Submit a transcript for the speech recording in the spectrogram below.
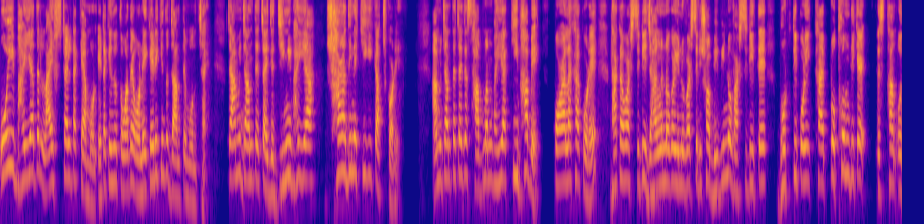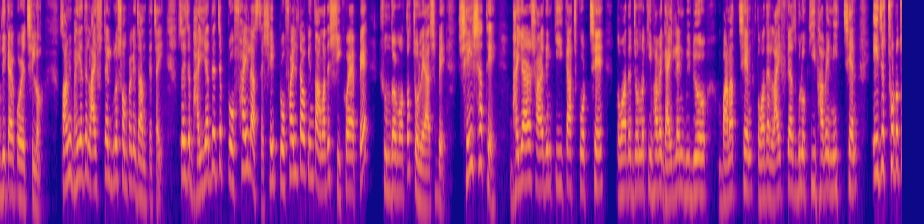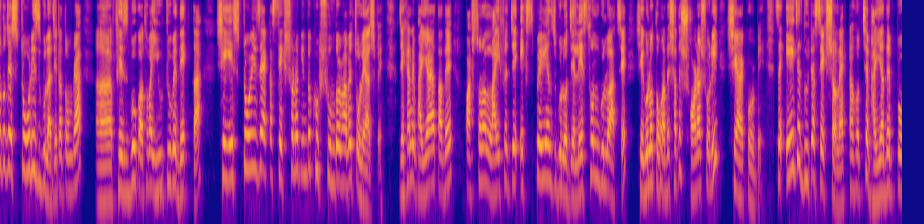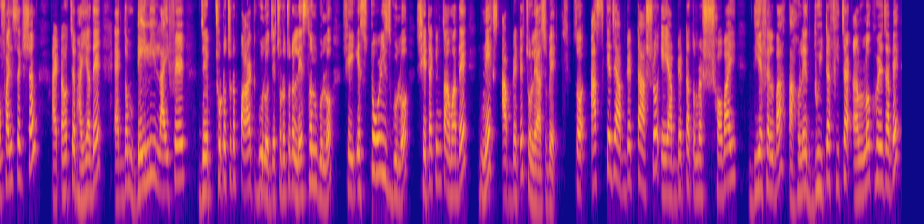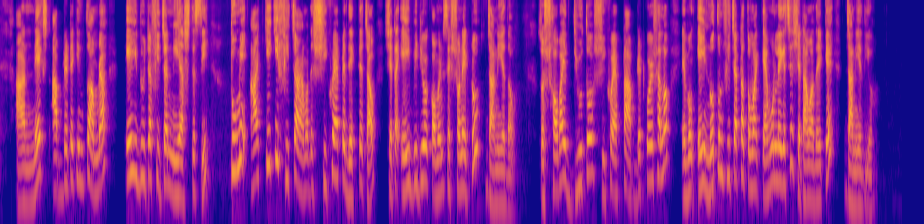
ওই ভাইয়াদের লাইফস্টাইলটা কেমন? এটা কিন্তু তোমাদের অনেকেরই কিন্তু জানতে মন চায়। যে আমি জানতে চাই যে জিমি ভাইয়া সারাদিনে কি কি কাজ করে? আমি জানতে চাই যে সাদমান ভাইয়া কীভাবে পড়ালেখা করে ঢাকা ভার্সিটি, জাহাঙ্গীরনগর ইউনিভার্সিটি সব বিভিন্ন ভার্সিটিতে ভর্তি পরীক্ষায় প্রথম দিকে স্থান অধিকার করেছিল। সো আমি ভাইয়াদের লাইফস্টাইলগুলো সম্পর্কে জানতে চাই। সো এই যে ভাইয়াদের যে প্রোফাইল আছে, সেই প্রোফাইলটাও কিন্তু আমাদের শিখো অ্যাপে সুন্দর মতো চলে আসবে। সেই সাথে ভাইয়ারা সারাদিন কি কাজ করছে তোমাদের জন্য কীভাবে গাইডলাইন ভিডিও বানাচ্ছেন, তোমাদের লাইফ ক্লাসগুলো কীভাবে নিচ্ছেন, এই যে ছোট ছোট যে স্টোরিজগুলা যেটা তোমরা ফেসবুক অথবা ইউটিউবে দেখতা, সেই স্টোরিজে একটা সেকশনও কিন্তু খুব সুন্দরভাবে চলে আসবে। যেখানে ভাইয়ারা তাদের পার্সোনাল লাইফের যে এক্সপিরিয়েন্সগুলো যে লেসনগুলো আছে, সেগুলো তোমাদের সাথে সরাসরি শেয়ার করবে। যে এই যে দুইটা সেকশন একটা হচ্ছে ভাইয়াদের প্রোফাইল সেকশন আর একটা হচ্ছে ভাইয়াদের একদম ডেইলি লাইফের যে ছোট ছোট পার্টগুলো যে ছোট ছোট লেসনগুলো সেই স্টোরিজগুলো সেটা কিন্তু আমাদের নেক্সট আপডেটে চলে আসবে। সো আজকে যে আপডেটটা আসলো, এই আপডেটটা তোমরা সবাই দিয়ে ফেলবা, তাহলে দুইটা ফিচার আনলক হয়ে যাবে। আর নেক্সট আপডেটে কিন্তু আমরা এই দুইটা ফিচার নিয়ে আসতেছি। তুমি আর কি কি ফিচার আমাদের শিখো অ্যাপে দেখতে চাও, সেটা এই ভিডিওর কমেন্ট সেকশনে একটু জানিয়ে দাও। তো সবাই দ্রুত শিখো অ্যাপটা আপডেট করে ফেলো এবং এই নতুন ফিচারটা তোমার কেমন লেগেছে সেটা আমাদেরকে জানিয়ে দিও।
